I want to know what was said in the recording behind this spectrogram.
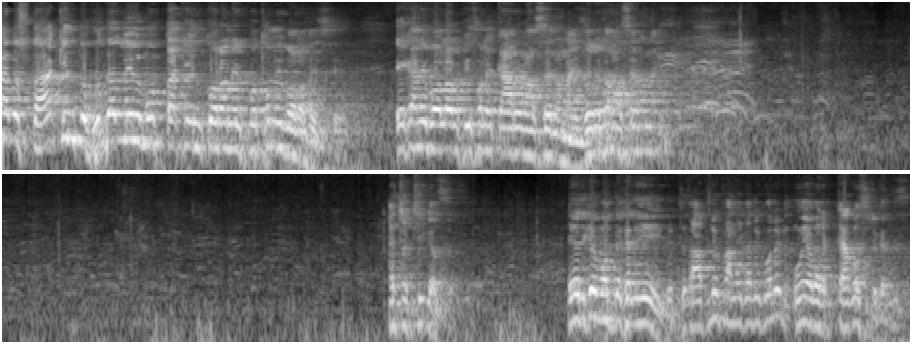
ব্যবস্থা, কিন্তু হুদাল্লিল মোত্তাকিন কোরআনের প্রথমে বলা হয়েছে। এখানে বলার পিছনে কারণ আছে না নাই? যেরকম আছে না নাই? আচ্ছা ঠিক আছে। এরকে মধ্যে খালি এই করতে আপনিও কানে কানে করেন ওই আবার কাগজ লেখা দিচ্ছে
